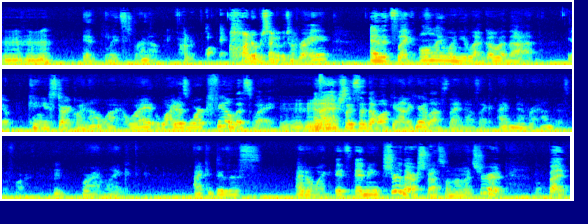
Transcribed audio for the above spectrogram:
Mm-hmm. It leads to burnout. Hundred percent of the time. right? And it's like only when you let go of that, Yep. can you start going, oh, why, why, why does work feel this way? Mm-hmm. And I actually said that walking out of here last night, and I was like, I've never had this before, Hmm. where I'm like, I could do this. I don't like it's. I mean, sure there are stressful moments, sure, but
